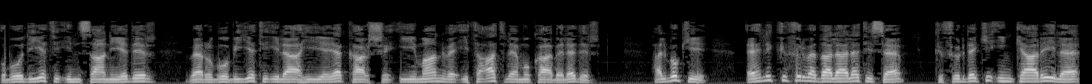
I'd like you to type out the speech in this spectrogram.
ubudiyeti insaniyedir ve rububiyeti ilahiyeye karşı iman ve itaatle mukabeledir. Halbuki ehli küfür ve dalalet ise küfürdeki inkârı ile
